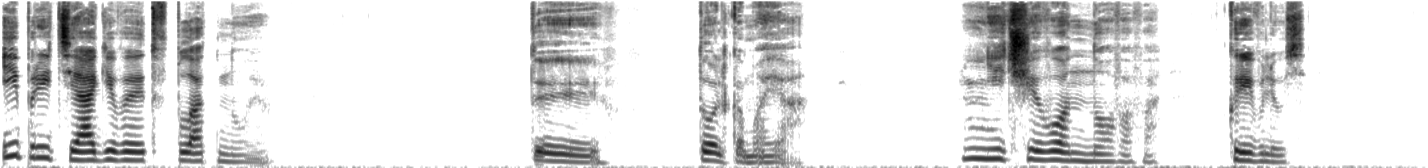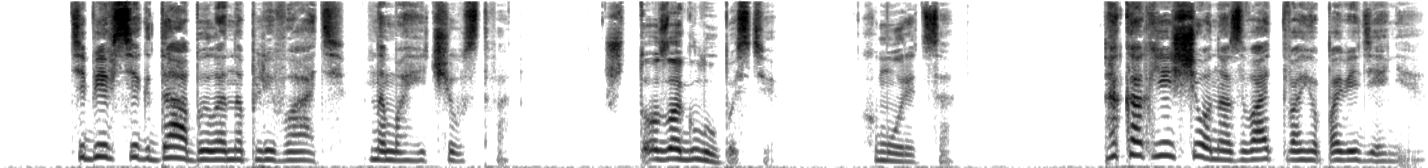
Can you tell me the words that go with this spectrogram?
и притягивает вплотную. Ты только моя. Ничего нового, кривлюсь. Тебе всегда было наплевать на мои чувства. Что за глупости? Хмурится. А как еще назвать твое поведение?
